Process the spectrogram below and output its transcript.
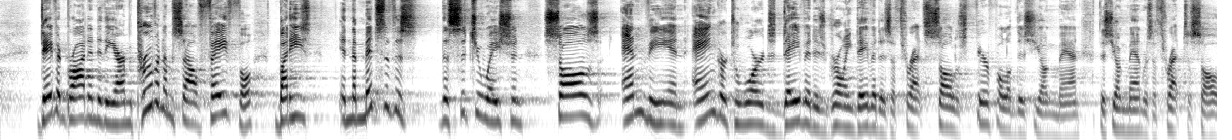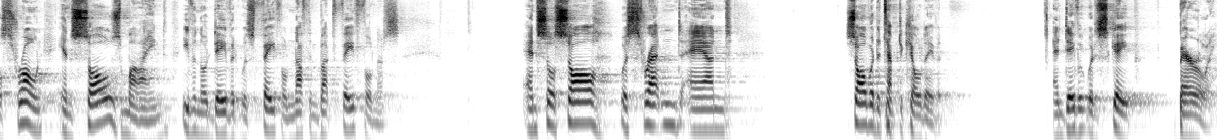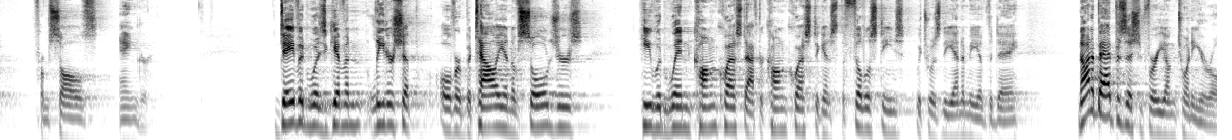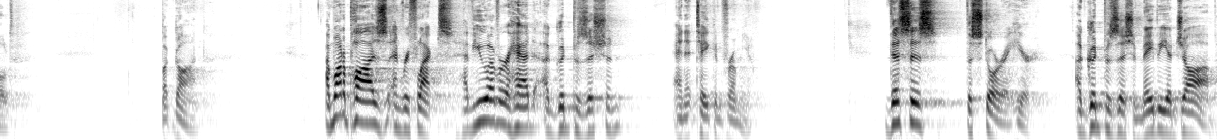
David brought into the army, proven himself faithful, but he's in the midst of this, this situation, Saul's envy and anger towards David is growing. David is a threat. Saul is fearful of this young man. This young man was a threat to Saul's throne. In Saul's mind, even though David was faithful, nothing but faithfulness. And so Saul was threatened, and Saul would attempt to kill David. And David would escape barely from Saul's anger. David was given leadership over a battalion of soldiers. He would win conquest after conquest against the Philistines, which was the enemy of the day. Not a bad position for a young 20 year old, but gone. I want to pause and reflect. Have you ever had a good position and it taken from you? This is the story here a good position, maybe a job.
